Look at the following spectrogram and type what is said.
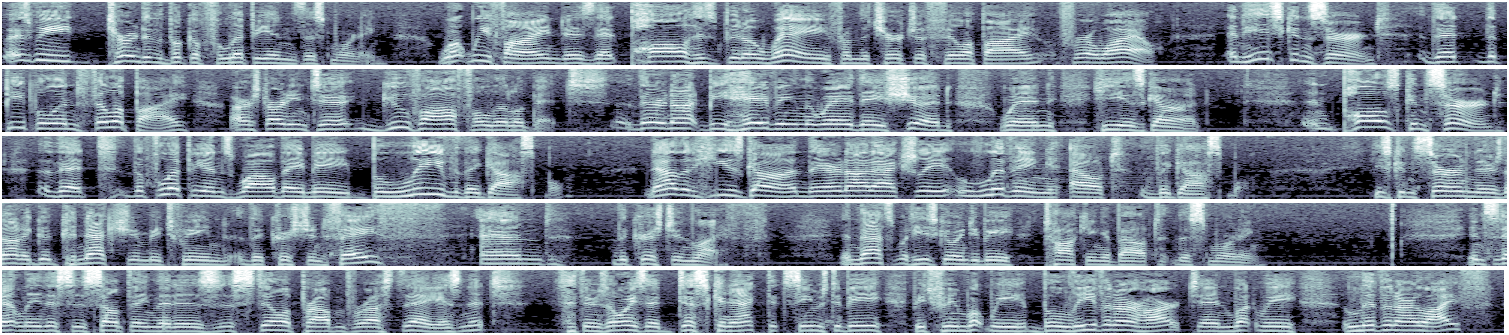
As we turn to the book of Philippians this morning, what we find is that Paul has been away from the church of Philippi for a while. And he's concerned that the people in Philippi are starting to goof off a little bit. They're not behaving the way they should when he is gone. And Paul's concerned that the Philippians, while they may believe the gospel, now that he's gone, they are not actually living out the gospel. He's concerned there's not a good connection between the Christian faith and the Christian life. And that's what he's going to be talking about this morning. Incidentally, this is something that is still a problem for us today, isn't it? That there's always a disconnect, it seems to be, between what we believe in our heart and what we live in our life.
